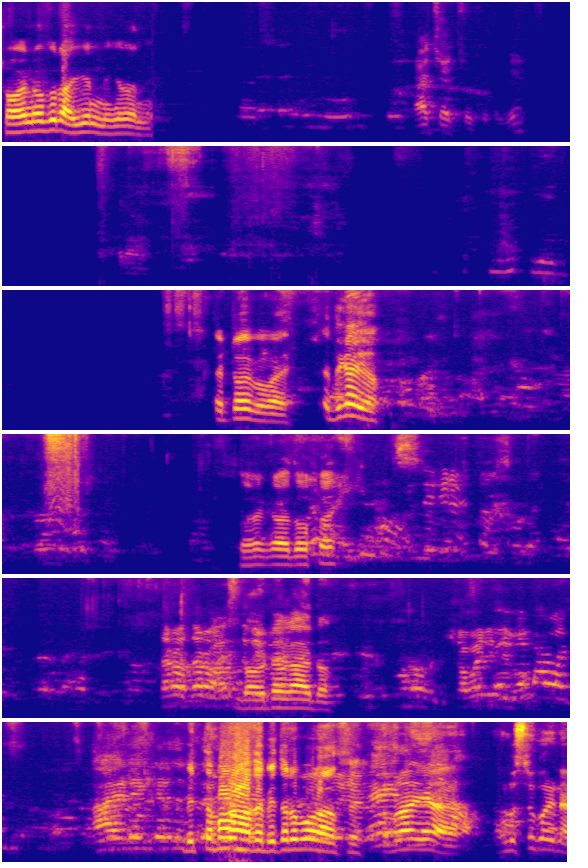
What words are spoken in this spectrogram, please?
সবাই হুজুর আইয়েন নি কে জানি? আচ্ছা আচ্ছা একটু হইব ভাই। এদিকে আইও। হ্যাঁ গায়ে দাও ভাই দাও গায়ে দাও। ভিতরে বড় আছে ভিতরে বড় আছে। তোমরা ইয়া হুলস্থুল করি না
